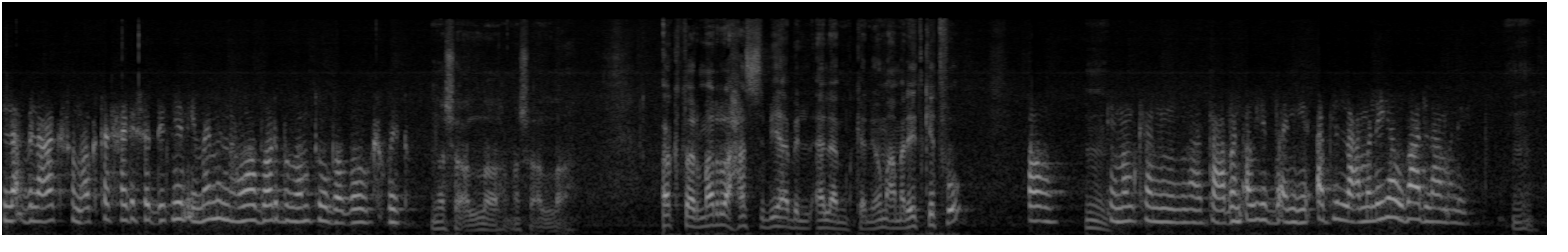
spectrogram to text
لا بالعكس أنا أكتر حاجة شدتني الامام إن هو برضه مامته وباباه وإخواته. ما شاء الله ما شاء الله. أكتر مرة حس بيها بالألم كان يوم عملية كتفه؟ آه. مم. إمام كان تعبان قوي يعني قبل العملية وبعد العملية. وبس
